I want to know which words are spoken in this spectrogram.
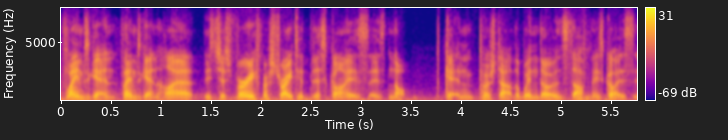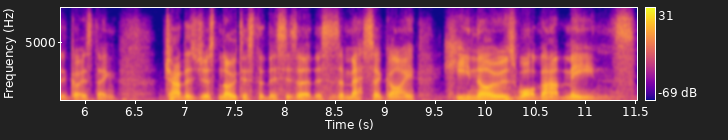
flames are getting flames are getting higher. He's just very frustrated. This guy is, is not getting pushed out the window and stuff, and he's got his got his thing. Chad has just noticed that this is a this is a messer guy. He knows what that means.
